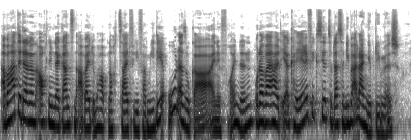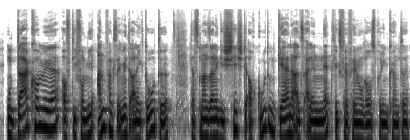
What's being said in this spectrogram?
Aber hatte der dann auch neben der ganzen Arbeit überhaupt noch Zeit für die Familie oder sogar eine Freundin? Oder war er halt eher karrierefixiert, sodass er lieber allein geblieben ist? Und da kommen wir auf die von mir anfangs erwähnte Anekdote, dass man seine Geschichte auch gut und gerne als eine Netflix-Verfilmung rausbringen könnte.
